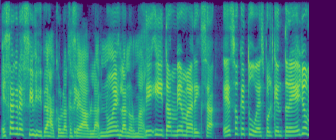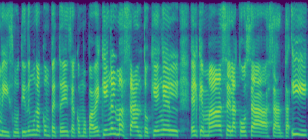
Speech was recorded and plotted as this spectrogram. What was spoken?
esa agresividad con la que se habla no es la normal. Sí, y también, Marixa, eso que tú ves, porque entre ellos mismos tienen una competencia como para ver quién es el más santo, quién es el, el que más hace la cosa santa. Y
